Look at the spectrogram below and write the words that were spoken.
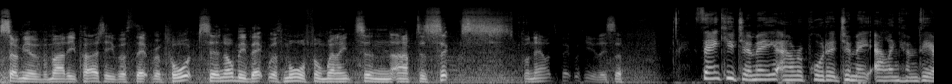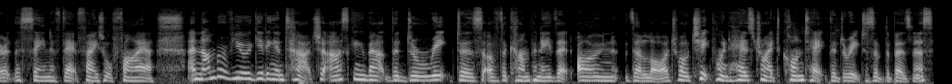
Soumya Party with that report, and I'll be back with more from Wellington after six. For now, it's back with you, Lisa. Thank you, Jimmy. Our reporter Jimmy Allingham there at the scene of that fatal fire. A number of you are getting in touch asking about the directors of the company that own the lodge. Well, Checkpoint has tried to contact the directors of the business.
